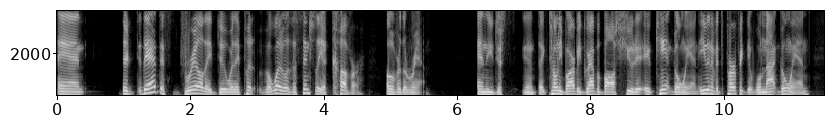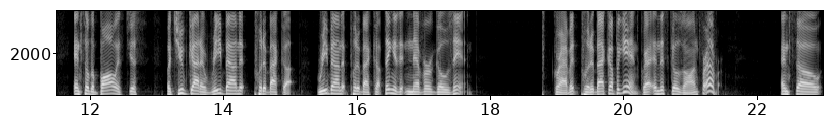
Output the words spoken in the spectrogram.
And they had this drill they do where they put what was essentially a cover over the rim. And you just, you know, like Tony Barbee, grab a ball, shoot it. It can't go in. Even if it's perfect, it will not go in. And so the ball is just, but you've got to rebound it, put it back up. Rebound it, put it back up. Thing is, it never goes in. Grab it, put it back up again. And this goes on forever. And so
